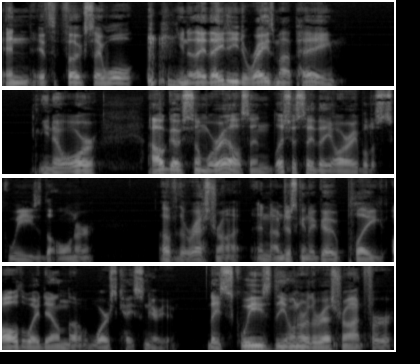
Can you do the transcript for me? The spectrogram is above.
And if the folks say, well, you know, they, they need to raise my pay, you know, or I'll go somewhere else. And let's just say they are able to squeeze the owner of the restaurant. And I'm just going to go play all the way down the worst case scenario. They squeeze the owner of the restaurant for,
